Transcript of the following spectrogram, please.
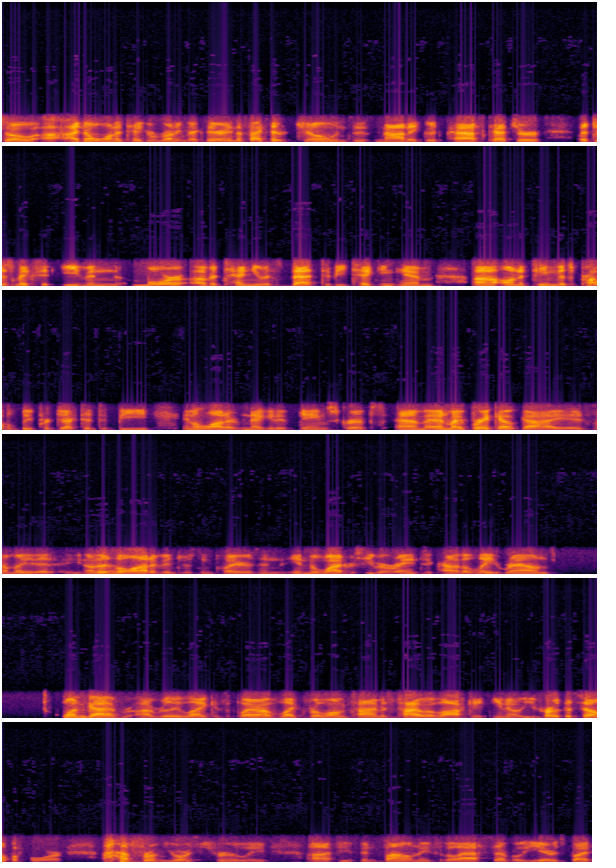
So I don't want to take a running back there. And the fact that Jones is not a good pass catcher, that just makes it even more of a tenuous bet to be taking him uh, on a team that's probably projected to be in a lot of negative game scripts. Um, and my breakout guy is somebody that, you know, there's a lot of interesting players in, in the wide receiver range in kind of the late rounds. One guy I really like is a player I've liked for a long time is Tyler Lockett. You know, you've heard the sell before from yours truly uh, if you've been following me for the last several years, but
